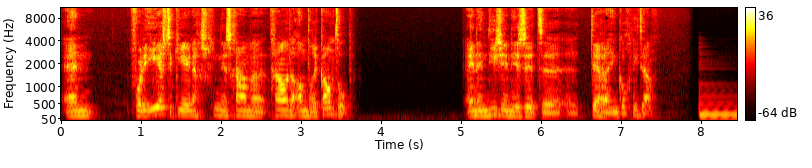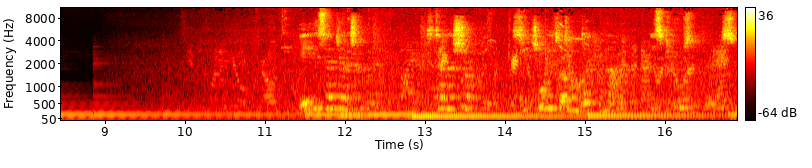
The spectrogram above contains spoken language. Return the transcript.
En voor de eerste keer in de geschiedenis gaan we, gaan we de andere kant op. En in die zin is het uh, terra incognita. Ladies and gentlemen, Shopping, situated on deck 9, is.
